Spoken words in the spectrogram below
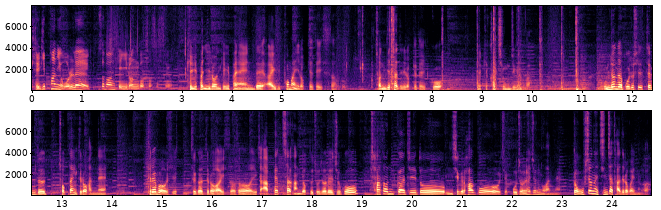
계기판이 원래 폭스바겐께 이런 거 썼었어요. 계기판 이런 계기판이 아닌데 ID4만 이렇게 돼 있어. 전기차들이 이렇게 돼 있고 이렇게 같이 움직이는 거야. 운전자 보조 시스템도 적당히 들어갔네. 트래블 어시스트가 들어가 있어서 앞에 차 간격도 조절해주고 차선까지도 인식을 하고 이제 보조를 해주는 것 같네. 그러니까 옵션은 진짜 다 들어가 있는 거야.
